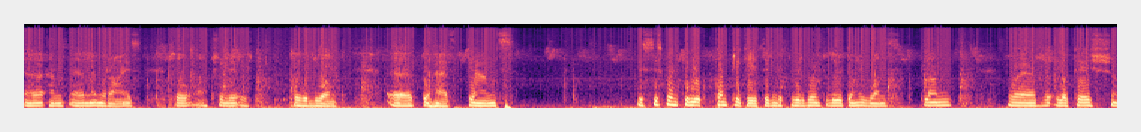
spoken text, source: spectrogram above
uh, and uh, memorize. So actually I would want uh, to have plants this is going to look complicated but we're going to do it only once. Plant where location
